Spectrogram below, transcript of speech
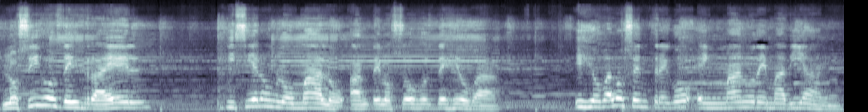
Los hijos de Israel hicieron lo malo ante los ojos de Jehová, y Jehová los entregó en mano de Madián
